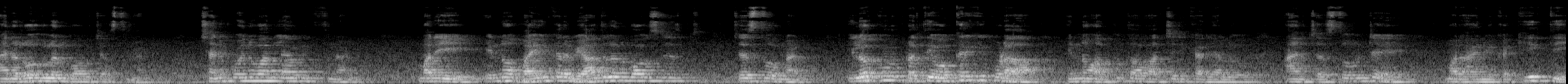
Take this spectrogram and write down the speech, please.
ఆయన రోగులను బాగు చేస్తున్నాడు. చనిపోయిన వారిని లేవనెత్తుతున్నాడు. మరి ఎన్నో భయంకర వ్యాధులను బాగు చేస్తూ ఉన్నాడు. ఈ లోకంలో ప్రతి ఒక్కరికి కూడా ఎన్నో అద్భుతాలు ఆశ్చర్యకార్యాలు ఆయన చేస్తూ ఉంటే మరి ఆయన యొక్క కీర్తి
